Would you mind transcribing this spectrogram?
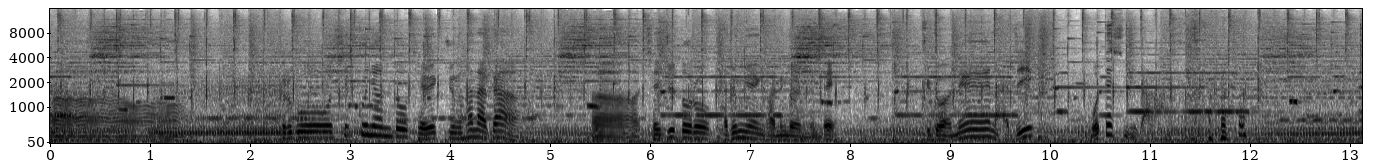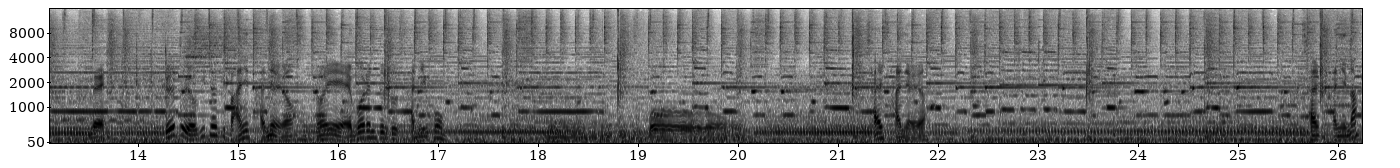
아, 그리고 19년도 계획 중 하나가 아, 제주도로 가족여행 가는 거였는데 그거는 아직 못했습니다. 네. 그래도 여기저기 많이 다녀요. 저희 에버랜드도 다니고, 음, 뭐, 잘 다녀요. 잘 다니나?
